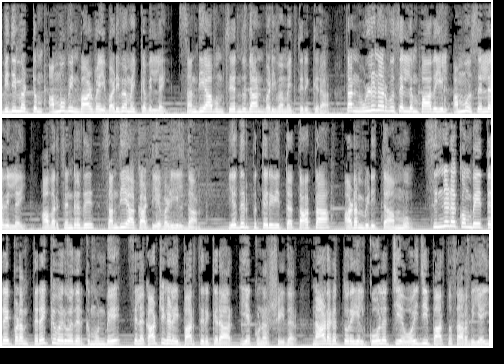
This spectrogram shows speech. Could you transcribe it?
விதி மட்டும் அம்முவின் வாழ்வை வடிவமைக்கவில்லை. சந்தியாவும் சேர்ந்துதான் வடிவமைத்திருக்கிறார். தன் உள்ளுணர்வு செல்லும் பாதையில் அம்மு செல்லவில்லை. அவர் சென்றது சந்தியா காட்டிய வழியில்தான். எதிர்ப்பு தெரிவித்த தாத்தா அடம்பிடித்த அம்மு. சின்னட கொம்பே திரைப்படம் திரைக்கு வருவதற்கு முன்பே சில காட்சிகளை பார்த்திருக்கிறார் இயக்குனர் ஸ்ரீதர். நாடகத்துறையில் கோலச்சிய ஒய்ஜி பார்த்தசாரதியை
